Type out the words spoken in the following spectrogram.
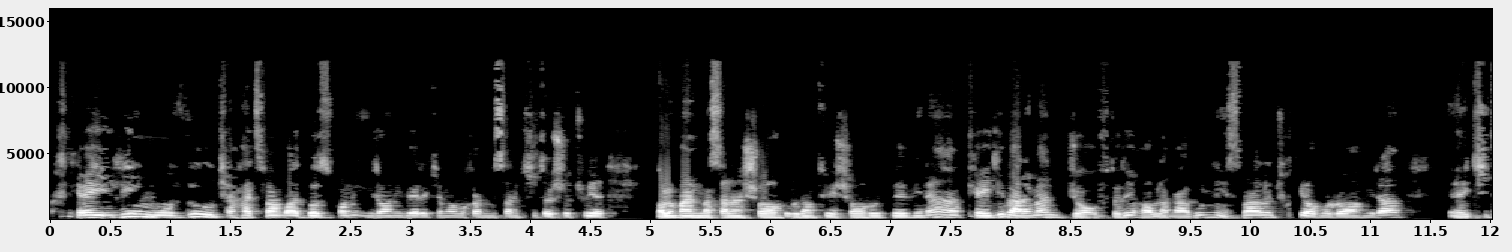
خیلی موضوع که حتما باید بازیکن ایرانی بره که ما بخوایم مثلا کیتاشو توی حالا من مثلا شاه بودم توی شاهرود ببینم خیلی برای من جا افتاده قابل قبول نیست. من الان تو خیابون راه میرم کیت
